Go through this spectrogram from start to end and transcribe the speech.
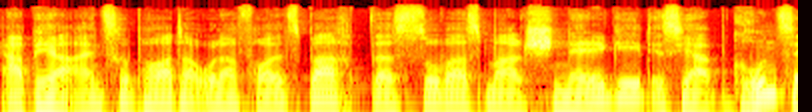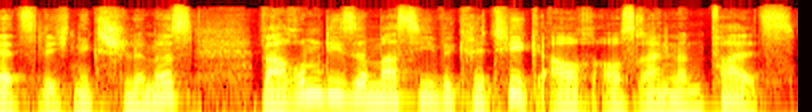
RPA1-Reporter Olaf Holzbach, dass sowas mal schnell geht, ist ja grundsätzlich nichts Schlimmes. Warum diese massive Kritik auch aus Rheinland-Pfalz?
